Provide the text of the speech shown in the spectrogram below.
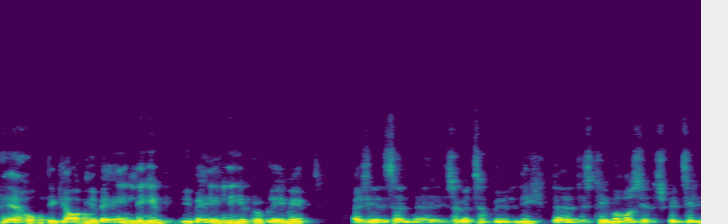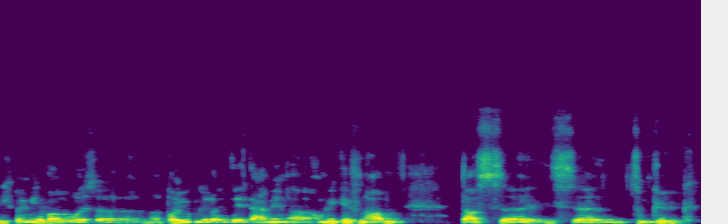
Herr Hopp, die klagen über ähnliche, über ähnliche Probleme. Also jetzt, äh, ich sage jetzt nicht äh, das Thema, was jetzt speziell ich bei mir war, wo also ein paar junge Leute Damen äh, angegriffen haben. Das äh, ist äh, zum Glück,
